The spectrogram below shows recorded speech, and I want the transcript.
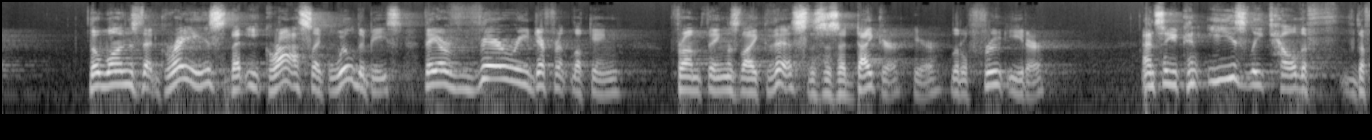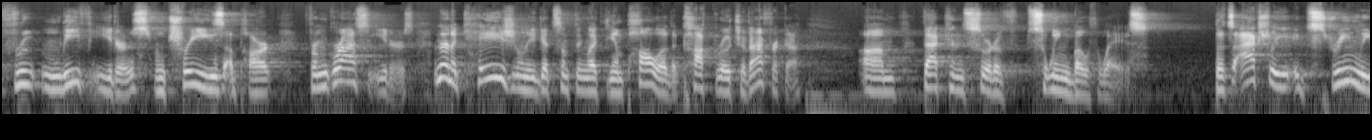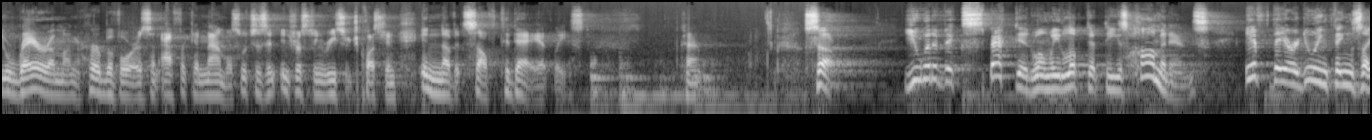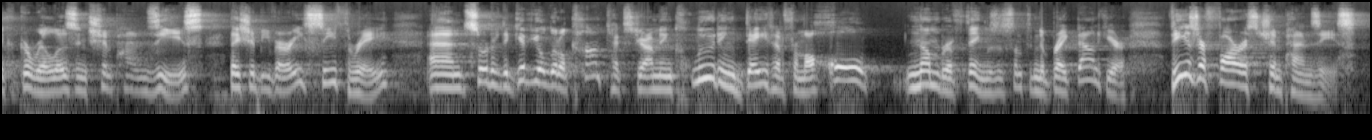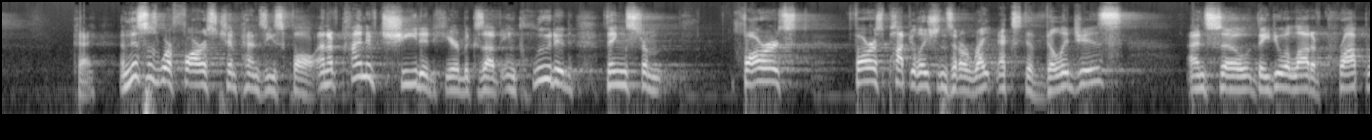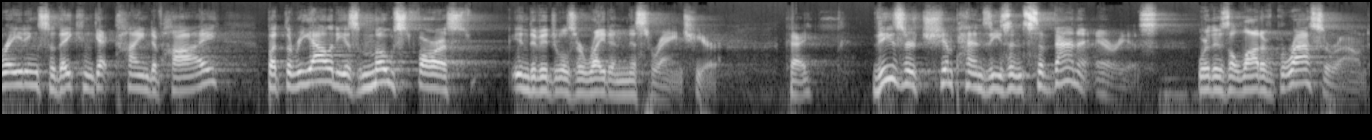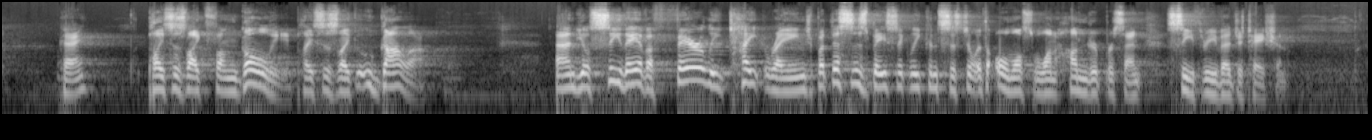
the ones that graze, that eat grass like wildebeest, they are very different looking from things like this. This is a duiker here, little fruit eater. And so you can easily tell the, the fruit and leaf eaters from trees apart from grass eaters. And then occasionally you get something like the impala, the cockroach of Africa, um, that can sort of swing both ways. That's actually extremely rare among herbivores and African mammals, which is an interesting research question in and of itself today, at least. Okay? So, you would have expected when we looked at these hominins, if they are doing things like gorillas and chimpanzees, they should be very C3, and sort of to give you a little context here, I'm including data from a whole number of things. There's something to break down here. These are forest chimpanzees. Okay? And this is where forest chimpanzees fall. And I've kind of cheated here because I've included things from forest, forest populations that are right next to villages. And so they do a lot of crop raiding, so they can get kind of high. But the reality is, most forest individuals are right in this range here. Okay? These are chimpanzees in savanna areas where there's a lot of grass around. Okay? Places like Fongoli, places like Ugalla. And you'll see they have a fairly tight range, but this is basically consistent with almost 100% C3 vegetation.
